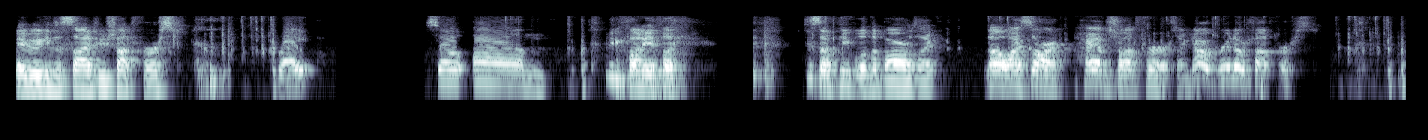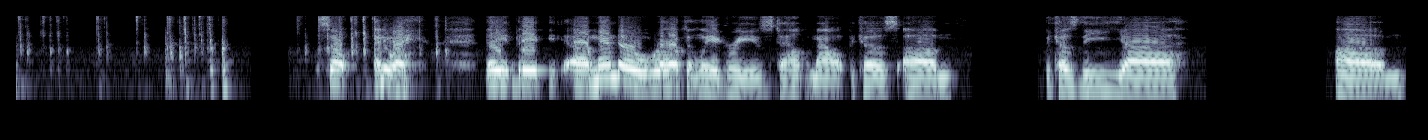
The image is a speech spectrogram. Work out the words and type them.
maybe we can decide who shot first. right? So, um, It'd be funny if like just some people in the bar was like, "No, I saw it. Han shot first. Like, no, Greedo shot first. so anyway, they they uh, Mando reluctantly agrees to help him out because um because the uh um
